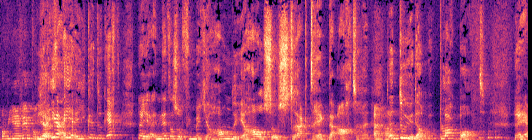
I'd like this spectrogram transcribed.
Om je rimpels Ja, ja, ja, je kunt ook echt, nou ja, net alsof je met je handen je hals zo strak trekt naar achteren. Dat doe je dan met plakband. Nou ja,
